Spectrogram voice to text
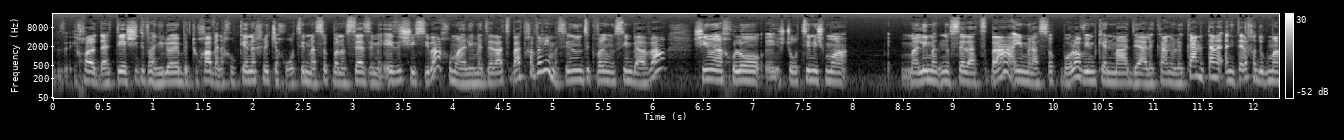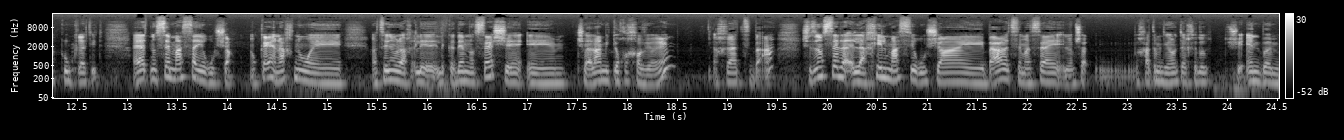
זה יכול להיות דעתי אישית ואני לא אהיה בטוחה ואנחנו כן נחליט שאנחנו רוצים לעסוק בנושא הזה מאיזושהי סיבה, אנחנו מעלים את זה להצבעת חברים, עשינו את זה כבר עם נושאים בעבר, שאם אנחנו לא, שרוצים לשמוע, מעלים נושא להצבעה, האם לעסוק בו או לא, ואם כן, מה הדעה לכאן או לכאן. נתן, אני אתן לך דוגמה קונקרטית. היה את נושא מס הירושה, אוקיי? אנחנו אה, רצינו לה, לקדם נושא ש, אה, שעלה מתוך החברים. אחרי הצבעה, שזה נושא לה- להכיל מס ירושה אה, בארץ, למעשה, למשל, אחת המדינות היחידות שאין בהן,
